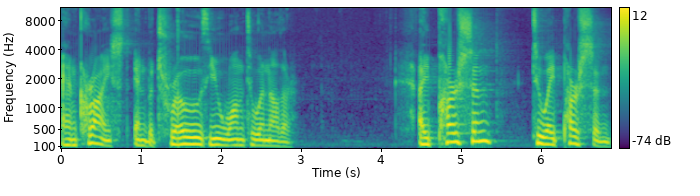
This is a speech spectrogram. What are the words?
and Christ and betroth you one to another. A person to a person.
